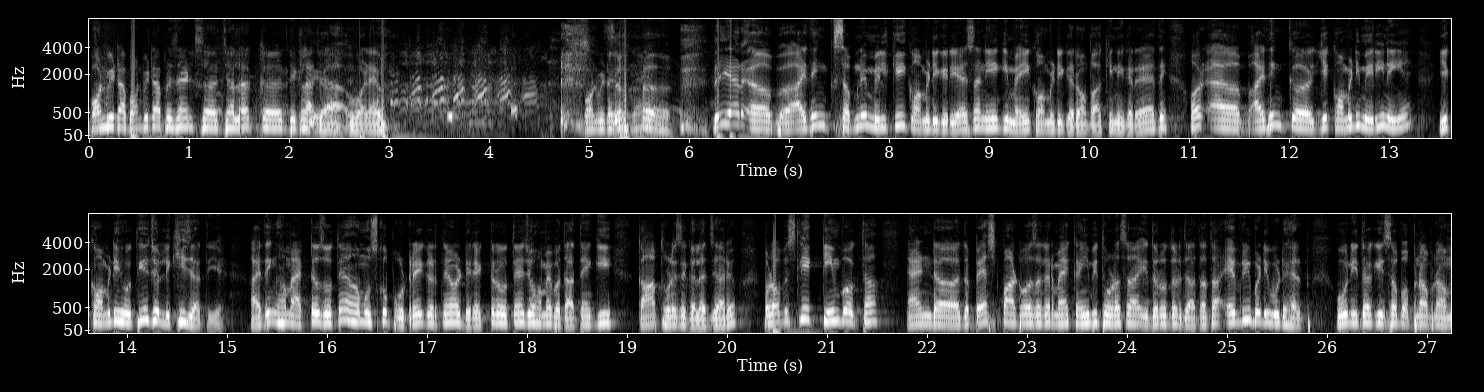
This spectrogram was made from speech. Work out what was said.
Bournvita Bournvita presents Jhalak uh, Dikhla जा व्हाटएवर बॉनविटा नहीं यार आई थिंक सबने मिलके ही कॉमेडी करी है। ऐसा नहीं है कि मैं ही कॉमेडी कर रहा हूँ बाकी नहीं कर रहे हैं आई थिंक और आई थिंक ये कॉमेडी मेरी नहीं है। ये कॉमेडी होती है जो लिखी जाती है। आई थिंक हम एक्टर्स होते हैं हम उसको पोर्ट्रे करते हैं और डायरेक्टर होते हैं जो हमें बताते हैं कि कहाँ आप थोड़े से गलत जा रहे हो। बट ऑब्वियसली एक टीम वर्क था and the best part was अगर मैं कहीं भी थोड़ा सा इधर उधर जाता था एवरीबडी वुड हेल्प वो नहीं था कि सब अपना अपना हम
